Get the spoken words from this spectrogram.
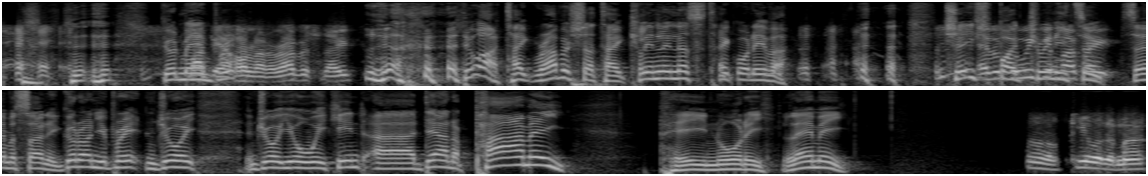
Good man. Might be a Brett. whole lot of rubbish though. Do I take rubbish? I take cleanliness. Take whatever. Chiefs Have a by good weekend, my twenty-two. mate. Samisoni. Good on you, Brett. Enjoy, enjoy your weekend. Uh, down to Palmy. P naughty Lemmy. Oh, kia ora, Mark.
